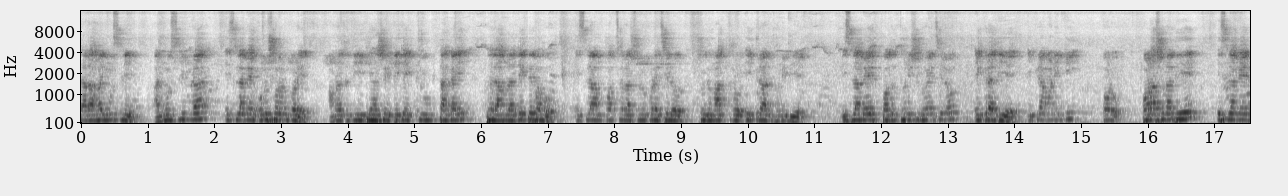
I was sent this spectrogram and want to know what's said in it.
তারা হয় মুসলিম। আর মুসলিমরা ইসলামের অনুসরণ করে। আমরা যদি ইতিহাসের দিকে একটু তাকাই, তাহলে আমরা দেখতে পাবো, ইসলাম পথ চলা শুরু করেছিল শুধুমাত্র ইকরার ধ্বনি দিয়ে। ইসলামের পদধ্বনি শুরু হয়েছিল ইকরা দিয়ে। ইকরা মানে কি? পড়ো। পড়াশোনা দিয়ে ইসলামের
